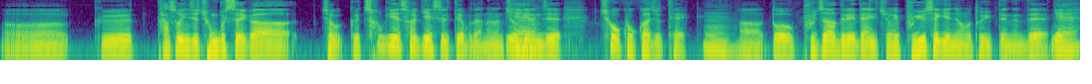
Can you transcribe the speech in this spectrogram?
어, 그, 다소 이제 종부세가 저, 그 초기에 설계했을 때보다는 초기에는 예. 이제 초고가 주택, 음. 어, 또 부자들에 대한 일종의 부유세 개념으로 도입됐는데 예.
